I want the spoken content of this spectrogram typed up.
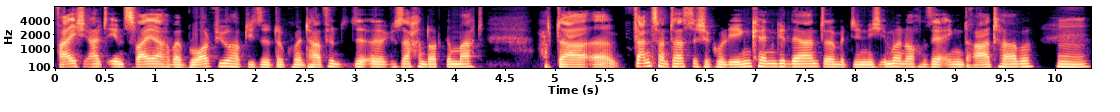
war ich halt eben zwei Jahre bei Broadview, habe diese Dokumentarfilm-Sachen dort gemacht habe da äh, ganz fantastische Kollegen kennengelernt, äh, mit denen ich immer noch einen sehr engen Draht habe. Mhm.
